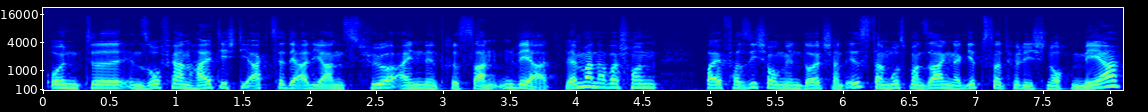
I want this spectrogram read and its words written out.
Und insofern halte ich die Aktie der Allianz für einen interessanten Wert. Wenn man aber schon bei Versicherungen in Deutschland ist, dann muss man sagen, da gibt es natürlich noch mehr.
